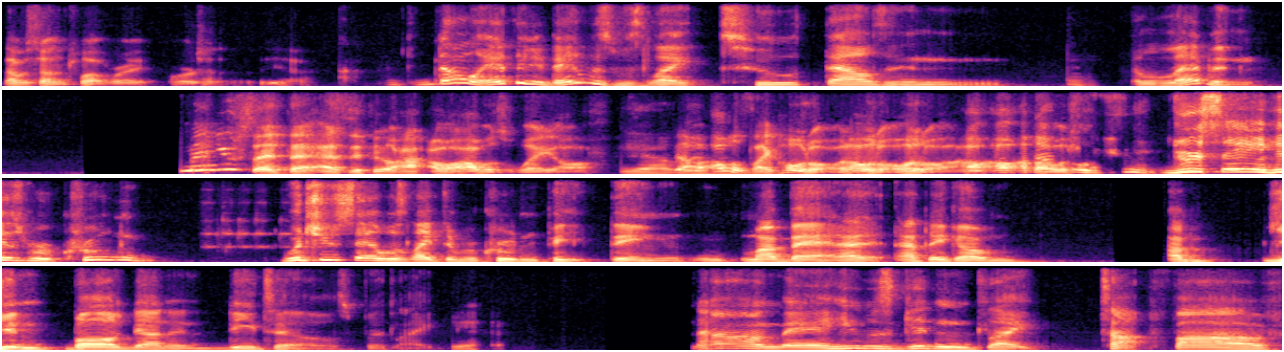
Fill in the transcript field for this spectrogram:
That was 2012, right? Or yeah. No, Anthony Davis was like 2011. Man, you said that as if it, I, oh, I was way off. Yeah. I, I was like, hold on, hold on, hold on. I, I, I was you- you're saying his recruiting. What you said was like the recruiting peak thing. My bad. I, I think I'm I'm getting bogged down in details, but like, Yeah. nah, man, he was getting like top five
